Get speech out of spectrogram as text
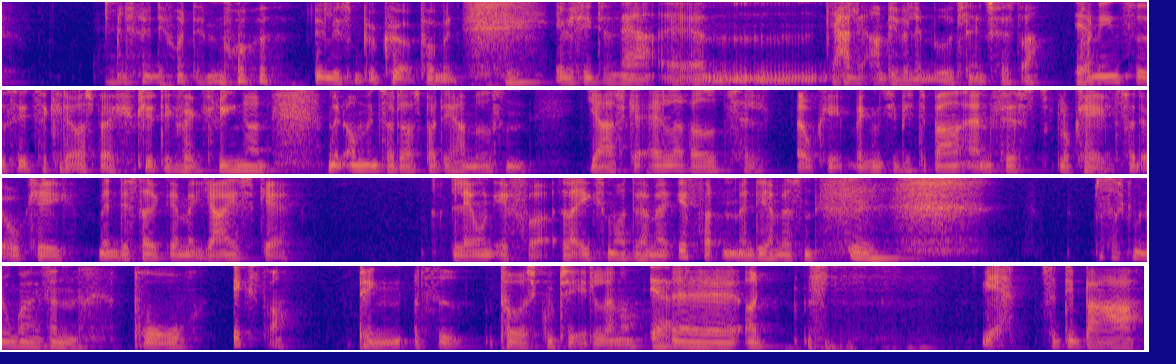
det var den måde, det ligesom blev kørt på. Men mm. jeg vil sige det sådan her, øhm, jeg har lidt ambivalent med udklædningsfester. Ja. På den ene side set, så kan det også være hyggeligt, det kan være grineren, men omvendt så er det også bare det her med sådan, jeg skal allerede tage, okay, hvad kan man sige, hvis det bare er en fest lokalt, så er det okay, men det er stadig det med, at jeg skal lave en effort, eller ikke så meget det her med efforten, men det her med sådan, mm. så skal man nogle gange sådan bruge ekstra penge og tid på at skulle til et eller andet. Ja. Øh, og ja, så det er bare,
